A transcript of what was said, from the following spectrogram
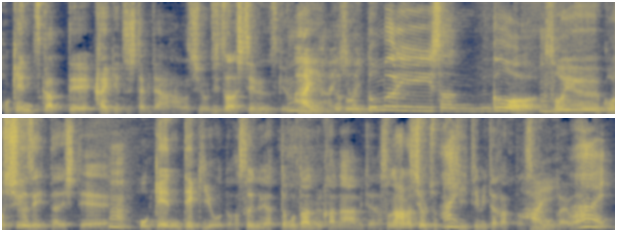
保険使って解決したみたいな話を実はしてるんですけど、はいはいでその糸まりさんが、うん。そういう、こう、修繕に対してうん、保険適用とかそういうのやったことあるかな、みたいな、その話をちょっと聞いてみたかったんですよ、はい。今回は。はい。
